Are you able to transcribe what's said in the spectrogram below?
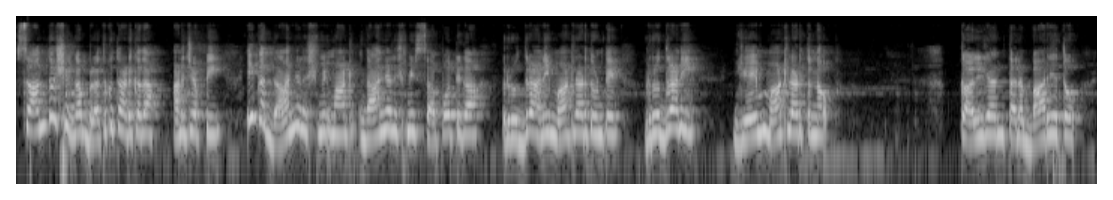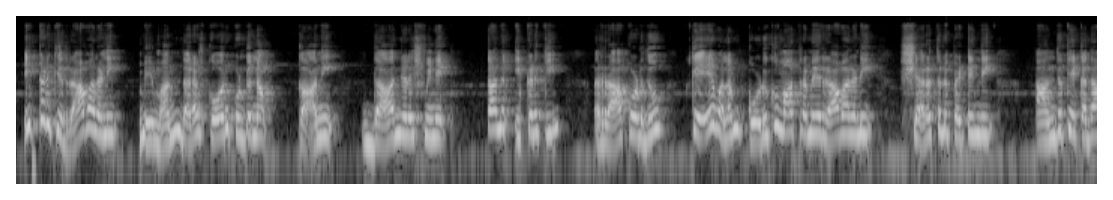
సంతోషంగా బ్రతుకుతాడు కదా అని చెప్పి ఇక ధాన్యలక్ష్మి మాట్ ధాన్యలక్ష్మి సపోర్ట్గా రుద్రాణి మాట్లాడుతుంటే రుద్రాణి ఏం మాట్లాడుతున్నావు? కళ్యాణ్ తన భార్యతో ఇక్కడికి రావాలని మేమందరం కోరుకుంటున్నాం. కానీ ధాన్యలక్ష్మినే తను ఇక్కడికి రాకూడదు. కేవలం కొడుకు మాత్రమే రావాలని షరతులు పెట్టింది. అందుకే కదా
